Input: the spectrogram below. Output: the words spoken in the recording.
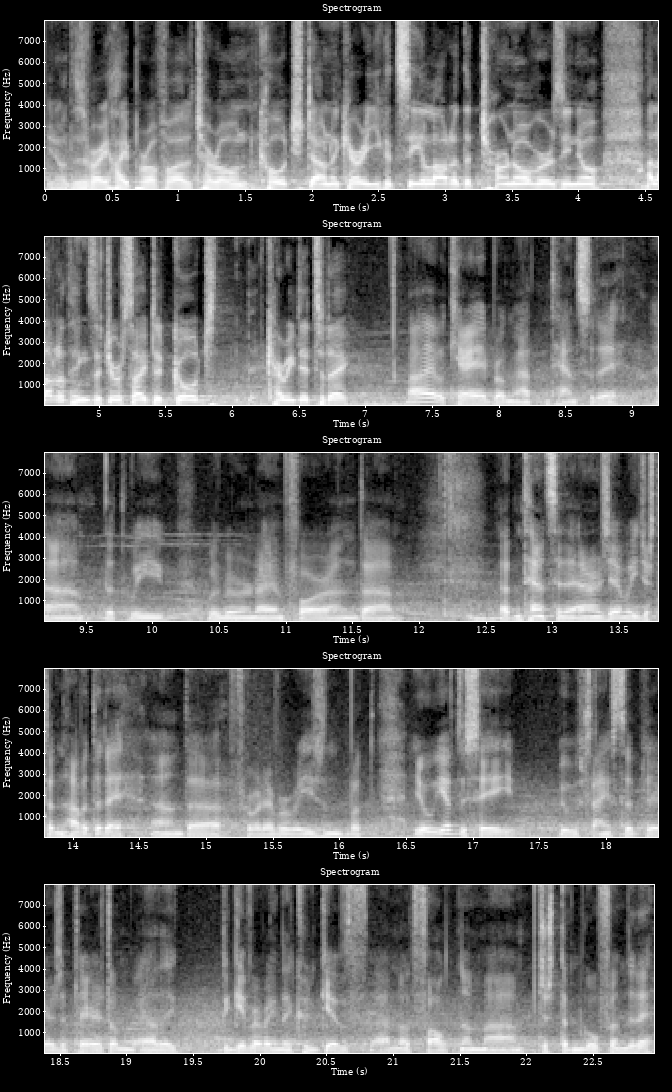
You know, there's a very high profile Tyrone coach down in Kerry. You could see a lot of the turnovers, you know, a lot of things that your side did good, Kerry did today. I would carry bring that intensity um, that we we were renowned for, and um, that intensity and energy, and we just didn't have it today, and uh, for whatever reason. But you know, you have to say, you know, thanks to the players, the players done well. They, they give everything they could give. I'm not faulting them. Um, just didn't go for them today.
